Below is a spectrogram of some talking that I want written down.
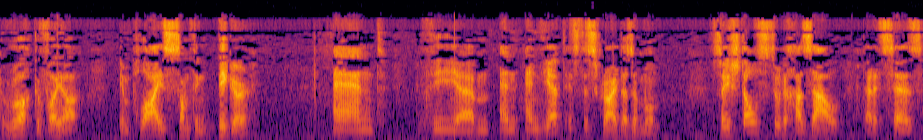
Ruach Gevoya implies something bigger and the um, and and yet it's described as a mum. So he tells to the Chazal that it says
